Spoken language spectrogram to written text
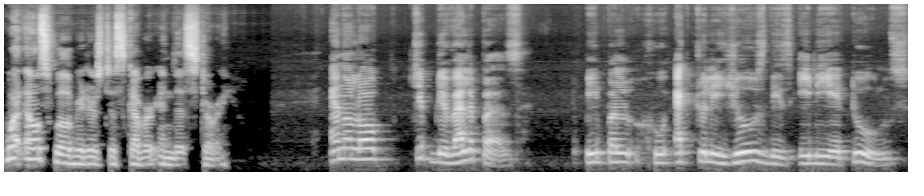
What else will readers discover in this story? Analog chip developers, people who actually use these EDA tools,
